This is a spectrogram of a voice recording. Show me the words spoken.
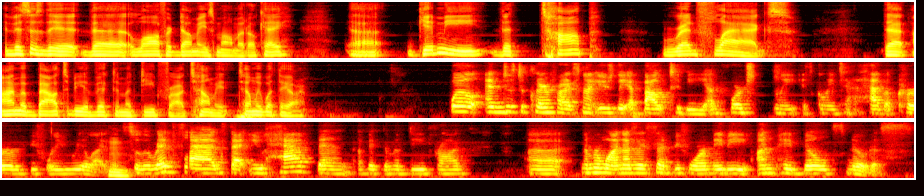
this is the the law for dummies moment, okay? Uh, give me the top red flags that I'm about to be a victim of deed fraud. Tell me, tell me what they are. Well, and just to clarify, it's not usually about to be. Unfortunately, it's going to have occurred before you realize it. Hmm. So the red flags that you have been a victim of deed fraud. Uh, number one, as I said before, maybe unpaid bills notice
